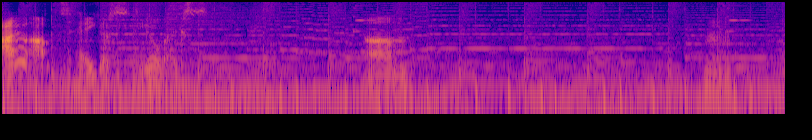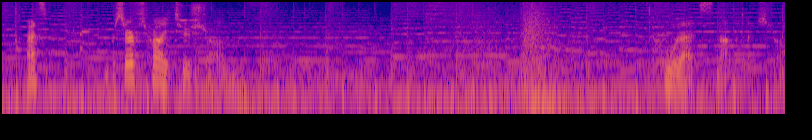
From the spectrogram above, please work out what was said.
I, I'll take a Steelix. Um. Hmm. That's Surf's probably too strong. Ooh, that's not that strong.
